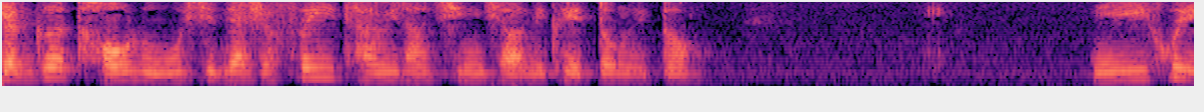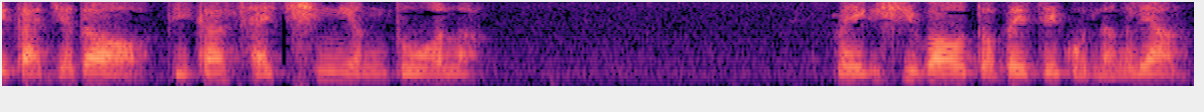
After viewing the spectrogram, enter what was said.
整个头颅现在是非常非常轻巧，你可以动一动，你会感觉到比刚才轻盈多了。每个细胞都被这股能量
